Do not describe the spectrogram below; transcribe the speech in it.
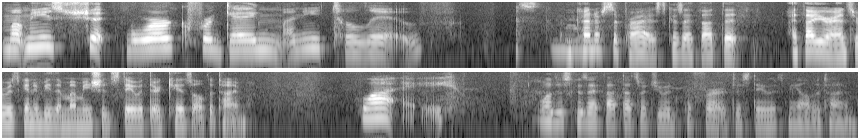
Mummies should work for getting money to live. I'm kind of surprised because I thought that I thought your answer was going to be that mummies should stay with their kids all the time. Why? Well, just because I thought that's what you would prefer to stay with me all the time.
